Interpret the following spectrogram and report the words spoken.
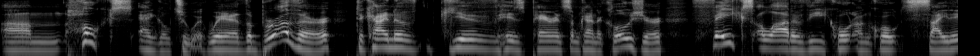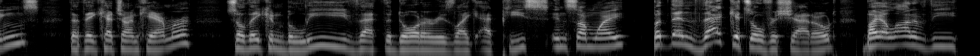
um, hoax angle to it, where the brother, to kind of give his parents some kind of closure, fakes a lot of the quote unquote sightings that they catch on camera so they can believe that the daughter is like at peace in some way. But then that gets overshadowed by a lot of the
